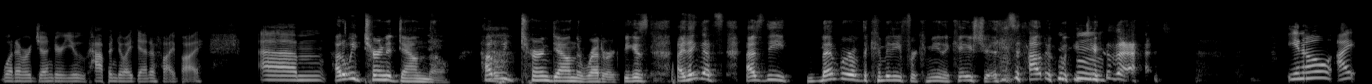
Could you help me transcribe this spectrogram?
whatever gender you happen to identify by. Um, How do we turn it down, though? How do we turn down the rhetoric? Because I think that's as the member of the committee for communications, how do we do hmm. that? You know, I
